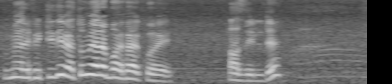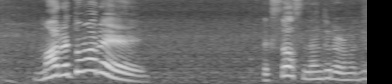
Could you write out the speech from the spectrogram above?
তুমি আরে ফিটটি দিবা, তুমি আরে ভয় কয়ে ফাজিল রে মারে তোমারে। দেখছ লেঞ্জুরের মধ্যে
